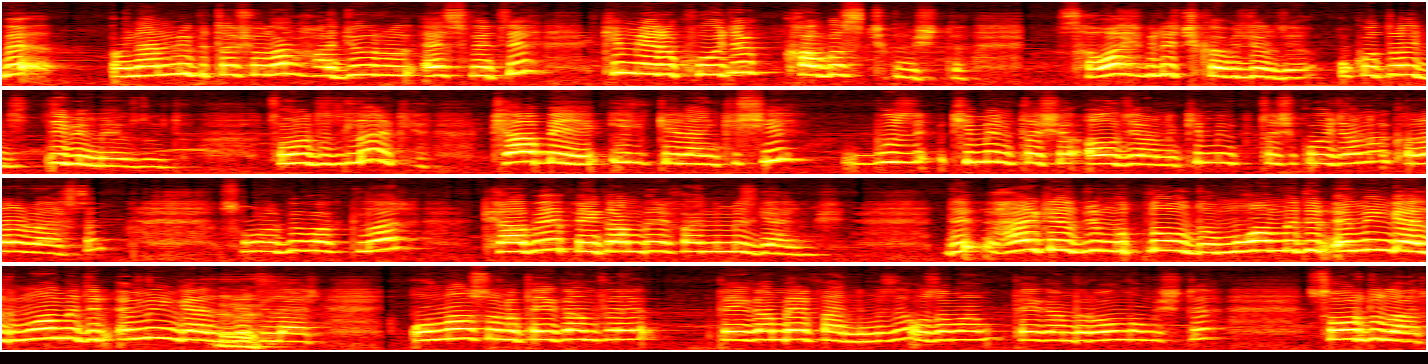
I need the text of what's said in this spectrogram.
ve önemli bir taş olan Hacerül Esved'i kim yere koyacak kavgası çıkmıştı. Savaş bile çıkabilirdi. O kadar ciddi bir mevzuydu. Sonra dediler ki Kabe'ye ilk gelen kişi bu kimin taşı alacağını, kimin taşı koyacağını karar versin. Sonra bir baktılar Kabe'ye Peygamber Efendimiz gelmiş. De- herkes bir mutlu oldu. Muhammedül Emin geldi, Muhammedül Emin geldi Evet. dediler. Ondan sonra Peygamber Peygamber Efendimiz'e o zaman peygamber olmamıştı. Sordular.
